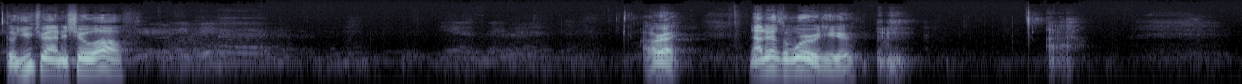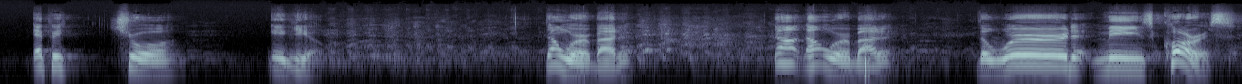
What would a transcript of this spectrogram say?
because you trying to show off. All right. Now there's a word here. Epichor egio. Don't worry about it. Don't, don't worry about it. The word means chorus.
